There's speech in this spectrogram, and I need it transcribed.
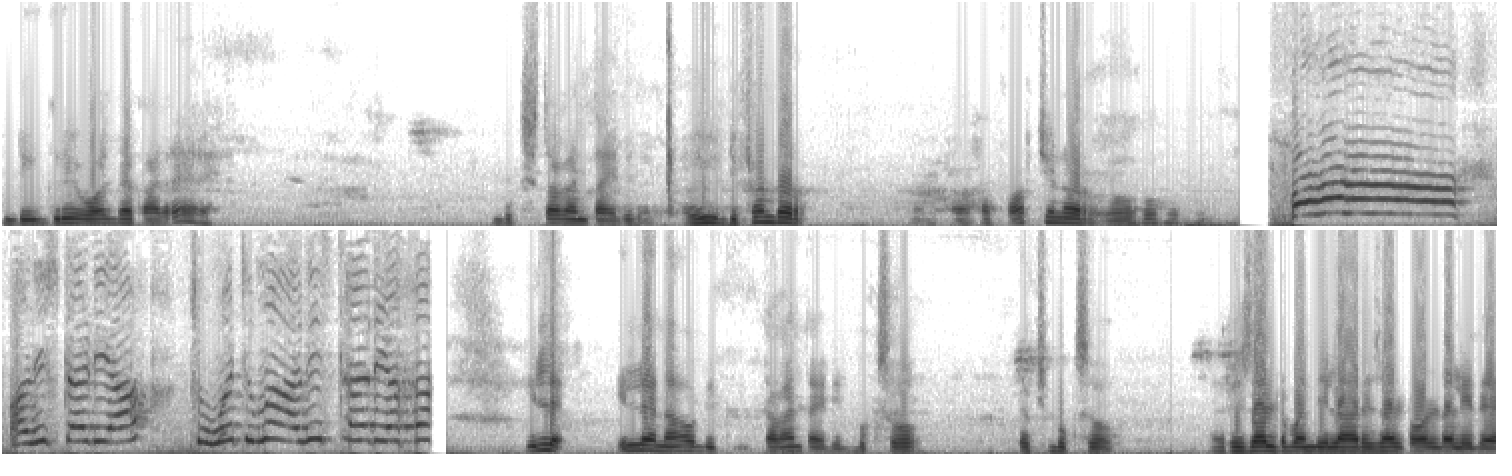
ಡಿಗ್ರಿ ಓದಬೇಕಾದ್ರೆ ಬುಕ್ಸ್ ತಗೊಂತ ಇದ್ದಿದೆ ಐ ಡಿಫೆಂಡರ್ ಫಾರ್ಚುನರ್ ಓಹೋ. ಇಲ್ಲೇ ಇಲ್ಲೇ ನಾವು ಡಿ ತಗೊಂತ ಇದ್ದಿದ್ದು ಬುಕ್ಸು ಟೆಕ್ಸ್ಟ್ ಬುಕ್ಸು ರಿಸಲ್ಟ್ ಬಂದಿಲ್ಲ ರಿಸಲ್ಟ್ ಇದೆ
